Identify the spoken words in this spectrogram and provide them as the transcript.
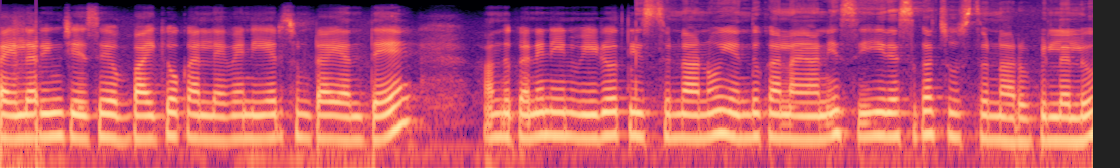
టైలరింగ్ చేసే అబ్బాయికి ఒక లెవెన్ ఇయర్స్ ఉంటాయి అంతే. అందుకని నేను వీడియో తీస్తున్నాను. ఎందుకలా అని సీరియస్గా చూస్తున్నారు పిల్లలు.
